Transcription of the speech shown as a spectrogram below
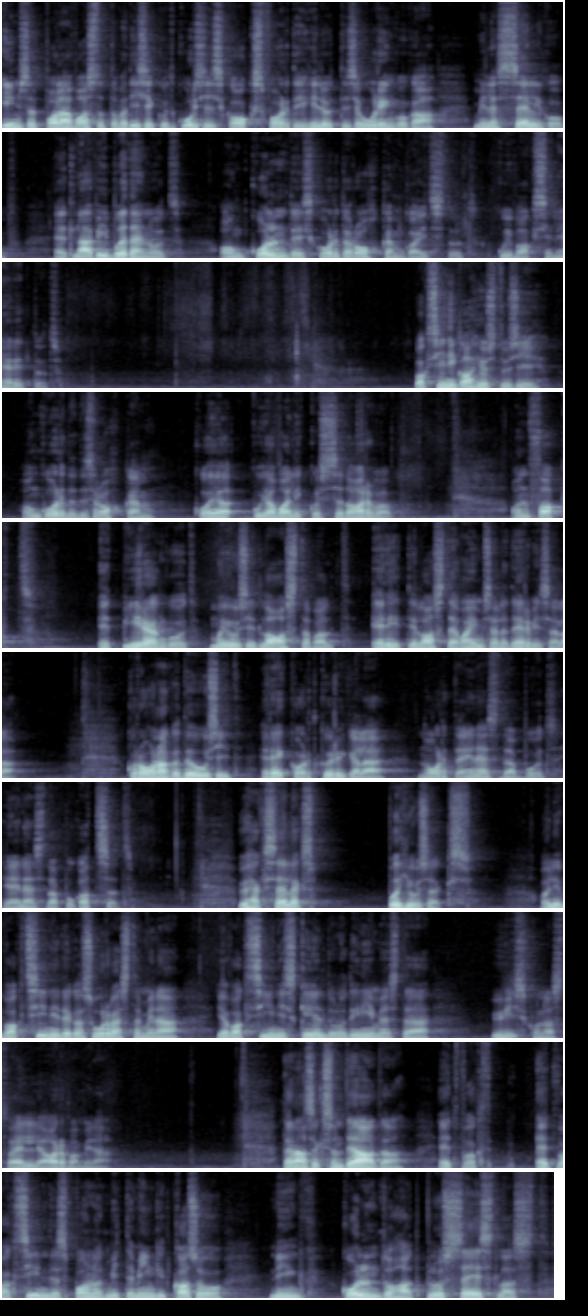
ilmselt pole vastutavad isikud kursis ka Oxfordi hiljutise uuringuga, millest selgub, et läbipõdenud on kolmteist korda rohkem kaitstud kui vaktsineeritud. vaktsiinikahjustusi on kordades rohkem, kui, kui avalikkus seda arvab. on fakt, et piirangud mõjusid laastavalt eriti laste vaimsele tervisele. koroonaga tõusid rekordkõrgele noorte enesetapud ja enesetapukatsed. üheks selleks põhjuseks oli vaktsiinidega survestamine ja vaktsiinist keeldunud inimeste ühiskonnast väljaarvamine. tänaseks on teada, et vak-, et vaktsiinidest polnud mitte mingit kasu ning kolm tuhat pluss eestlast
